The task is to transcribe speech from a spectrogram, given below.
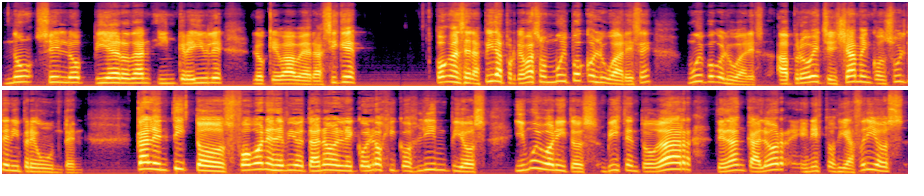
No se lo pierdan, increíble lo que va a haber. Así que Pónganse las pilas porque además son muy pocos lugares, ¿eh? Muy pocos lugares. Aprovechen, llamen, consulten y pregunten. Calentitos, fogones de bioetanol, ecológicos, limpios y muy bonitos. Visten tu hogar, te dan calor en estos días fríos.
